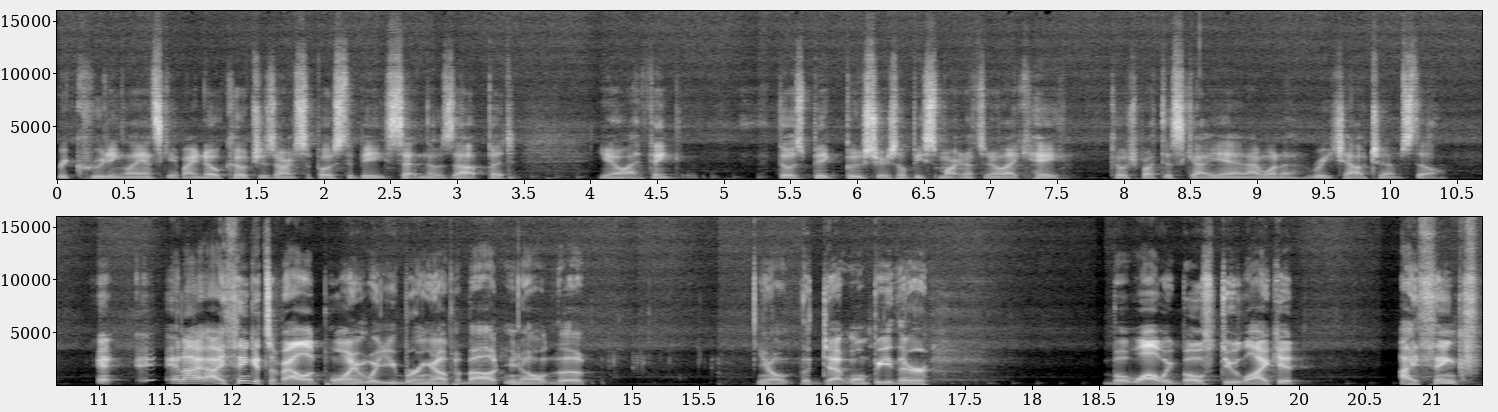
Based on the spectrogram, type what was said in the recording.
recruiting landscape. I know coaches aren't supposed to be setting those up, but you know, I think those big boosters will be smart enough to know, like, hey, coach brought this guy in. I want to reach out to him still. And, I, I think it's a valid point what you bring up about you know the you know the debt won't be there. But while we both do like it, I think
